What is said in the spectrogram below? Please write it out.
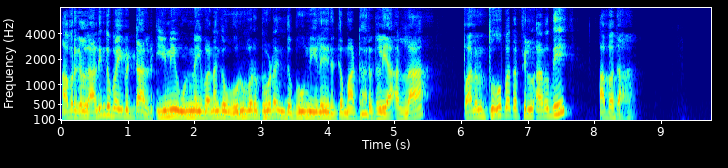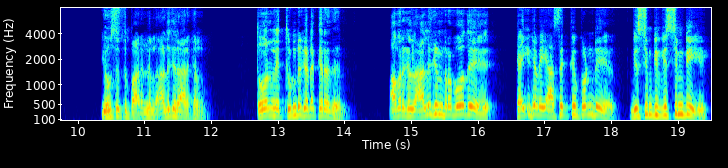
அவர்கள் அழிந்து போய்விட்டால் இனி உன்னை வணங்க ஒருவர் கூட இந்த பூமியிலே இருக்க மாட்டார்கள் யா அல்லாஹ் பலன் தூபத ஃபில் அறுதி அபதா. யோசித்து பாருங்கள் அழுகிறார்கள். தோல்ல துண்டு கிடக்கிறது. அவர்கள் அழுகின்ற போது கைகளை அசைத்து கொண்டு விசும்பி விசும்பி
